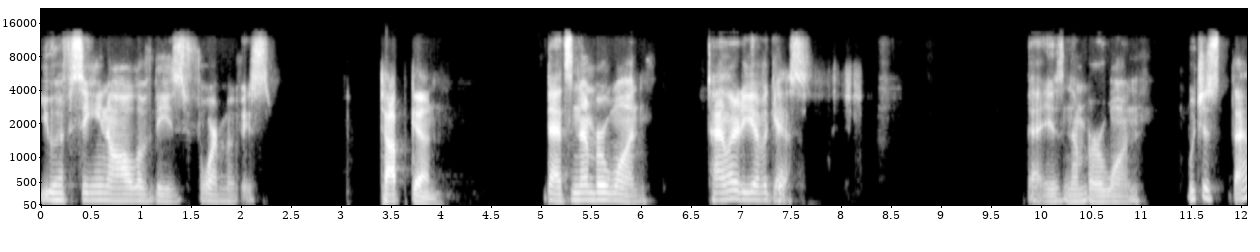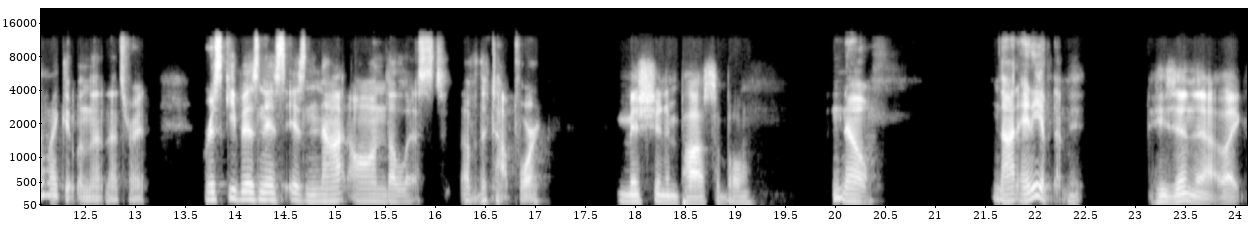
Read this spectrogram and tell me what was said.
You have seen all of these four movies. Top Gun. That's number one. Tyler, do you have a guess? Yes. That is number one, which is, I like it when that, that's right. Risky Business is not on the list of the top four. Mission Impossible. No, not any of them. He's in that, like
